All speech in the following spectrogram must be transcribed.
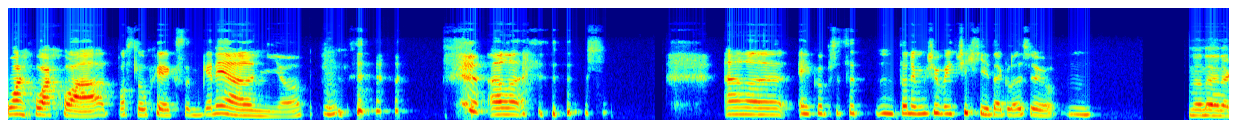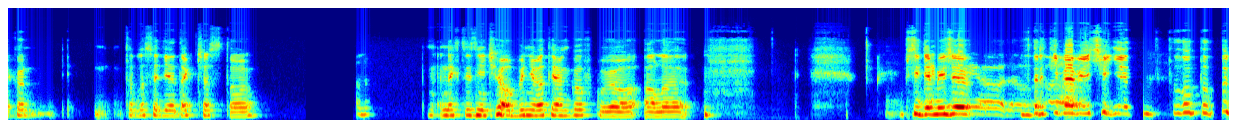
wah, wah, wah, poslouchej, jak jsem geniální, jo. Hmm. ale ale jako přece to nemůžou být všichni takhle, že jo. Hm. No ne, jako tohle se děje tak často. Nechci z ničeho obvinovat Jangovku, jo, ale přijde mi, že no. v drtivé většině to, to, to, to,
